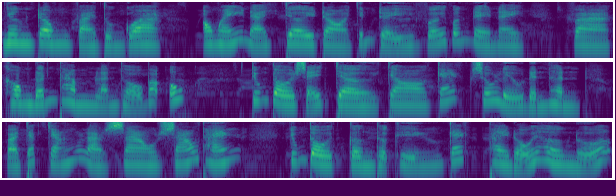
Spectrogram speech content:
Nhưng trong vài tuần qua, ông ấy đã chơi trò chính trị với vấn đề này và không đến thăm lãnh thổ Bắc Úc. Chúng tôi sẽ chờ cho các số liệu định hình và chắc chắn là sau 6 tháng, chúng tôi cần thực hiện các thay đổi hơn nữa.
